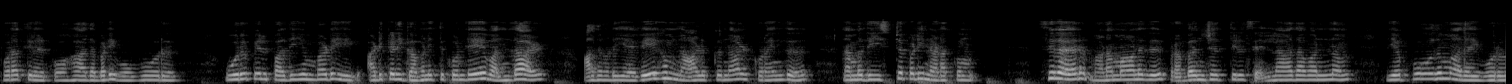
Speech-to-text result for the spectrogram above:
புறத்தில் போகாதபடி ஒவ்வொரு உறுப்பில் பதியும்படி அடிக்கடி கவனித்து கொண்டே வந்தால் அதனுடைய வேகம் நாளுக்கு நாள் குறைந்து நமது இஷ்டப்படி நடக்கும். சிலர் மனமானது பிரபஞ்சத்தில் செல்லாத வண்ணம் எப்போதும் அதை ஒரு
